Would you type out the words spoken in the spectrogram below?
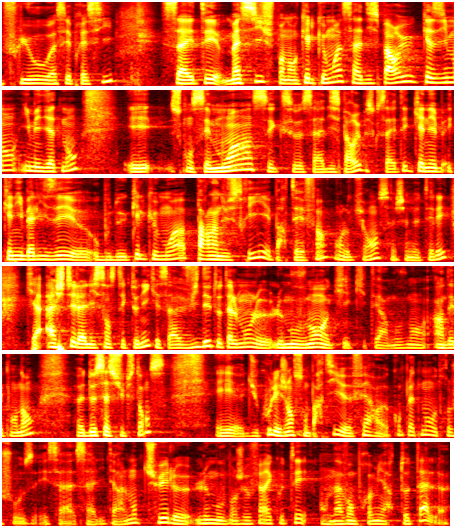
fluo assez précis. Ça a été massif pendant quelques mois, ça a disparu quasiment immédiatement. Et ce qu'on sait moins, c'est que ça a disparu parce que ça a été cannibalisé euh, au bout de quelques mois par l'industrie et par TF1 en l'occurrence, la chaîne de télé, qui a acheté la licence tectonique et ça a vidé totalement le, mouvement qui, était un mouvement indépendant euh, de sa substance. Et euh, du coup, les gens sont partis faire complètement autre chose. Et ça, a littéralement tué le, le mouvement. Je vais vous faire écouter en avant-première totale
